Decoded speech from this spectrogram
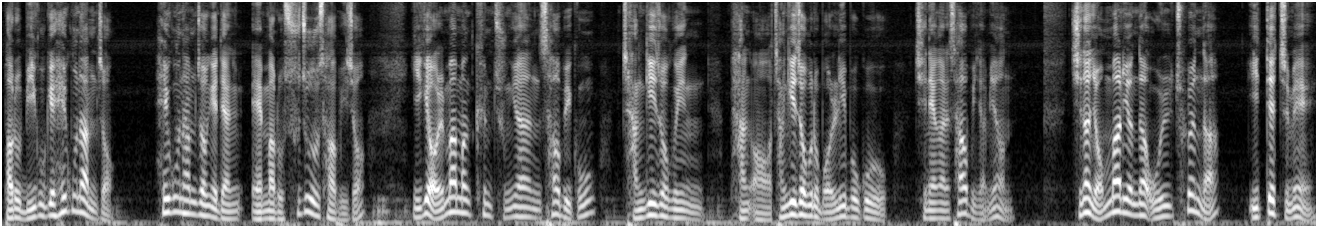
바로 미국의 해군 함정 해군 함정에 대한 MRO 수주 사업이죠. 이게 얼마만큼 중요한 사업이고 장기적인 방, 어, 장기적으로 멀리 보고 진행하는 사업이냐면 지난 연말이었나 올 초였나 이때쯤에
